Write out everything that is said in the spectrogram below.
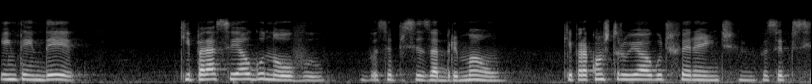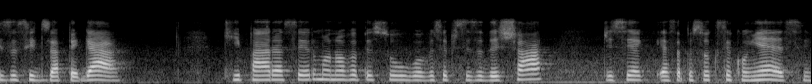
entender que para ser algo novo você precisa abrir mão? Que para construir algo diferente você precisa se desapegar? que para ser uma nova pessoa você precisa deixar de ser essa pessoa que você conhece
